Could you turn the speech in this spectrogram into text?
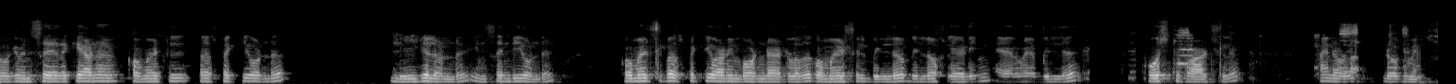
ഡോക്യുമെന്റ്സ് ഏതൊക്കെയാണ് കൊമേഴ്ഷ്യൽ പെർസ്പെക്റ്റീവ് ഉണ്ട് ലീഗൽ ഉണ്ട് ഇൻസെന്റീവ് ഉണ്ട്. കൊമേഴ്സ്യൽ പെർസ്പെക്റ്റീവ് ആണ് ഇമ്പോർട്ടന്റ് ആയിട്ടുള്ളത്. Commercial bill bill of lading airway bill post പാർട്സിൽ അങ്ങനെയുള്ള ഡോക്യുമെന്റ്സ്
